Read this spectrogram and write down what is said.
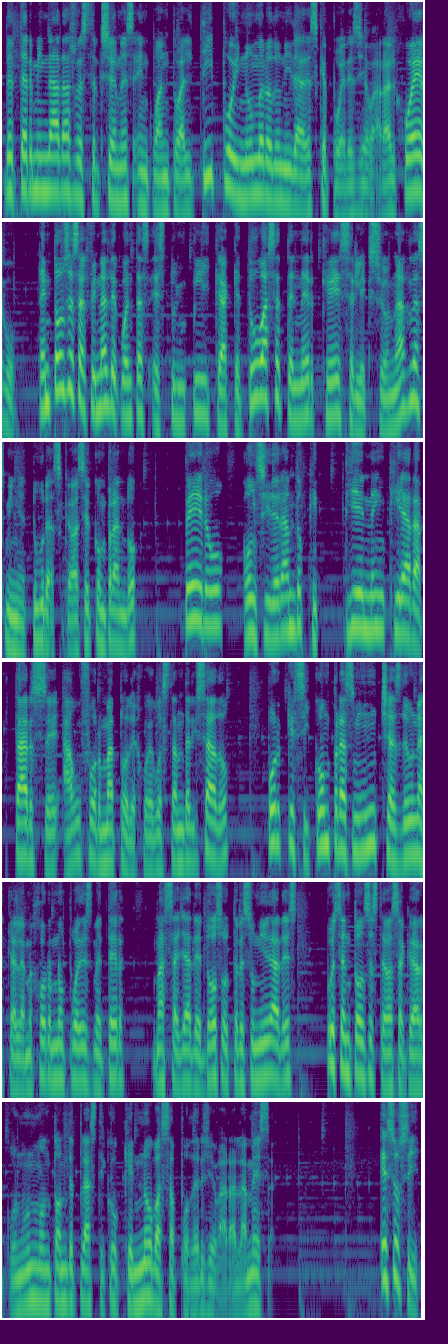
determinadas restricciones en cuanto al tipo y número de unidades que puedes llevar al juego. Entonces, al final de cuentas, esto implica que tú vas a tener que seleccionar las miniaturas que vas a ir comprando, pero considerando que tienen que adaptarse a un formato de juego estandarizado, porque si compras muchas de una que a lo mejor no puedes meter más allá de dos o tres unidades, pues entonces te vas a quedar con un montón de plástico que no vas a poder llevar a la mesa. Eso sí,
